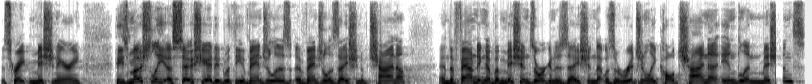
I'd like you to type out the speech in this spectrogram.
this great missionary. He's mostly associated with the evangeliz- evangelization of China and the founding of a missions organization that was originally called China Inland Missions.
